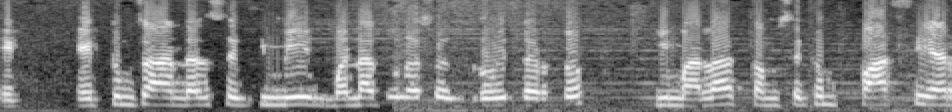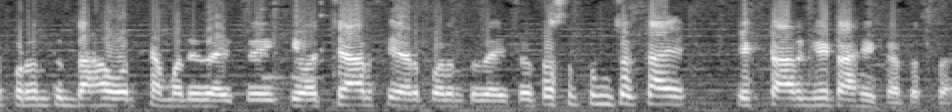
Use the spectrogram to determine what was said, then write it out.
एक एक तुमचा अंदाज असेल की मी मनातून असं गृहित धरतो की मला कमसे कम पाच सीआर पर्यंत दहा वर्षामध्ये जायचंय किंवा चार सीआर पर्यंत जायचं तसं तुमचं काय एक टार्गेट आहे का तसं?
